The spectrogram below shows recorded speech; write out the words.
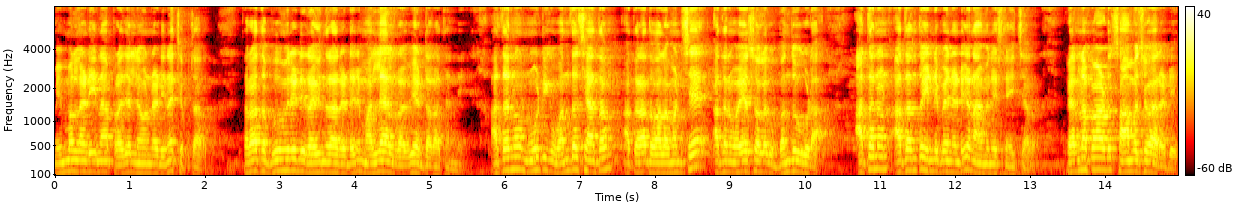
మిమ్మల్ని అడిగినా ప్రజల్ని ఎవరిని అడిగినా చెప్తారు. తర్వాత భూమిరెడ్డి రవీంద్రారెడ్డి అని మల్యాల రవి అంటారు అతన్ని. అతను నూటికి వంద శాతం ఆ తర్వాత వాళ్ళ మనిషే అతను వయస్సు వాళ్ళకు బంధువు కూడా. అతను అతనితో ఇండిపెండెంట్గా నామినేషన్ ఇచ్చారు. పెర్నపాడు సాంబశివారెడ్డి.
